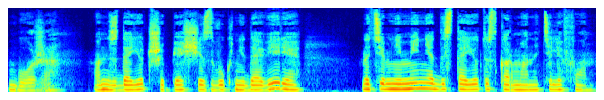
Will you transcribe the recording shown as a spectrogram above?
Боже, он издает шипящий звук недоверия, но тем не менее достает из кармана телефон.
